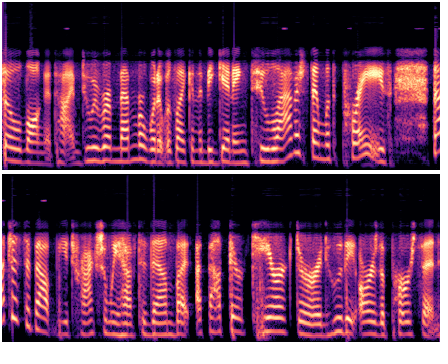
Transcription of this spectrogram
so long a time? Do we remember what it was like in the beginning to lavish them with praise, not just about the attraction we have to them, but about their character and who they are as a person.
